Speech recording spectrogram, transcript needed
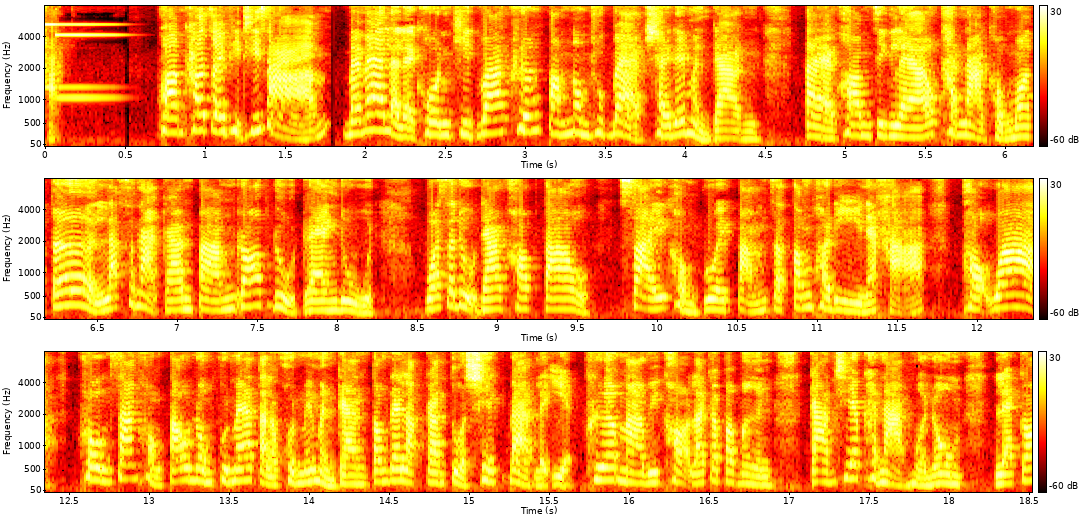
ค่ะ ความเข้าใจผิดที่ 3 แม่ๆหลายๆ คนคิดว่าเครื่องปั๊มนมทุกแบบใช้ได้เหมือนกัน แต่ความจริงแล้วขนาดของมอเตอร์ ลักษณะการปั๊มรอบดูดแรงดูด วัสดุด้านครอบเต้า ไซส์ของกลวยปั๊มจะต้องพอดีนะคะ เพราะว่าโครงสร้างของเต้านมคุณแม่แต่ละคนไม่เหมือนกันต้องได้รับการตรวจเช็คแบบละเอียด เพื่อมาวิเคราะห์และก็ประเมินการเทียบขนาดหัวนม และก็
